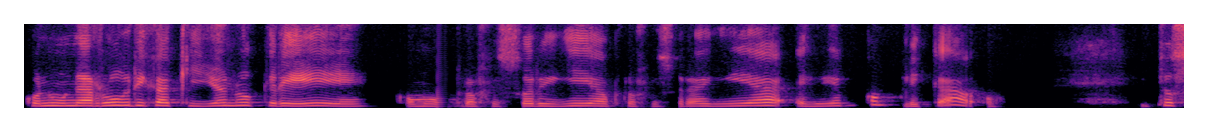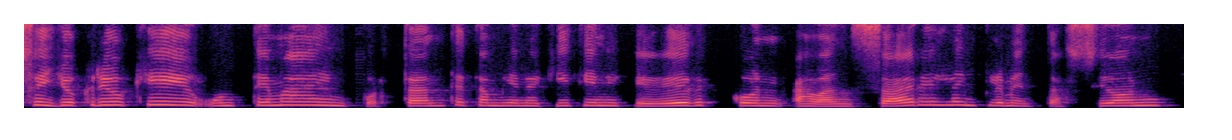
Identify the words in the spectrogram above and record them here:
con una rúbrica que yo no creé como profesor guía o profesora guía es bien complicado. Entonces yo creo que un tema importante también aquí tiene que ver con avanzar en la implementación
